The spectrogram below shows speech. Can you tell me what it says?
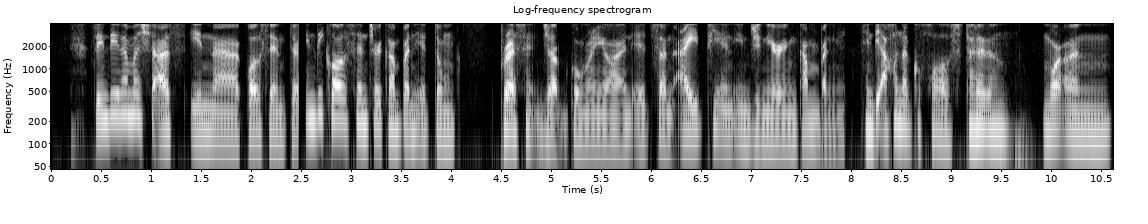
so hindi naman siya as in a call center. Hindi call center company itong present job ko ngayon. It's an IT and engineering company. Hindi ako nagko-calls. Talagang more on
